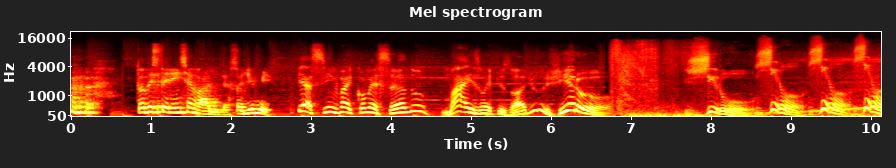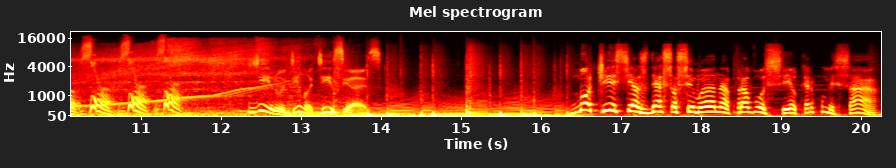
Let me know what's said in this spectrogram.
Toda experiência é válida, só digo isso. E assim vai começando mais um episódio do Giro. Giro. Giro, giro, giro, giro, giro, giro. Giro de notícias. Notícias dessa semana para você. Eu quero começar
